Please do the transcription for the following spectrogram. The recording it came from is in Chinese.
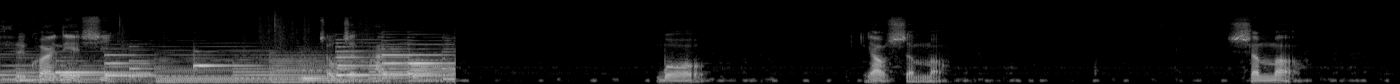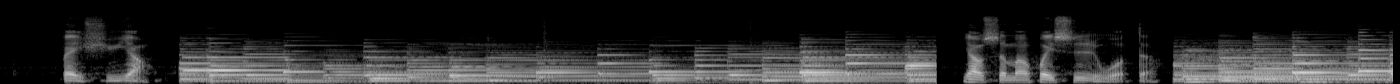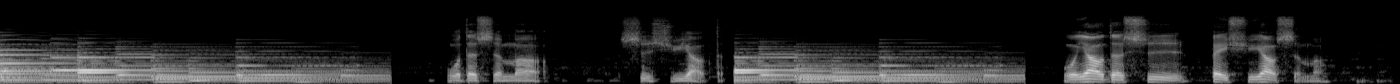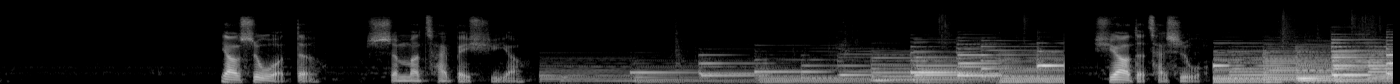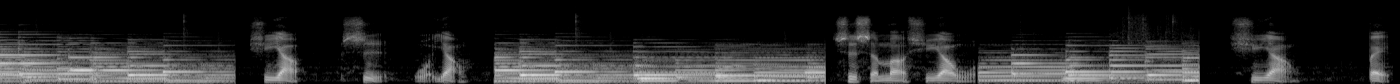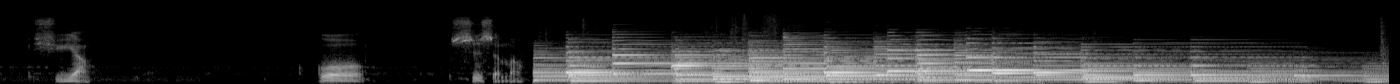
石块裂隙，周震撼。我要什么？什么被需要？要什么会是我的？我的什么是需要的？我要的是被需要什么？要是我的，什么才被需要？需要的才是我。需要是我要。是什么需要我？需要被需要。我是什么？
